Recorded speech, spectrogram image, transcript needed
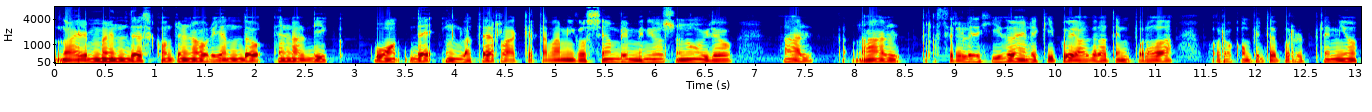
Nail Mendes continúa brillando en la League One de Inglaterra. ¿Qué tal amigos? Sean bienvenidos a un nuevo video al canal. Tras ser elegido en el equipo ideal de la temporada, Oro compite por el premio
